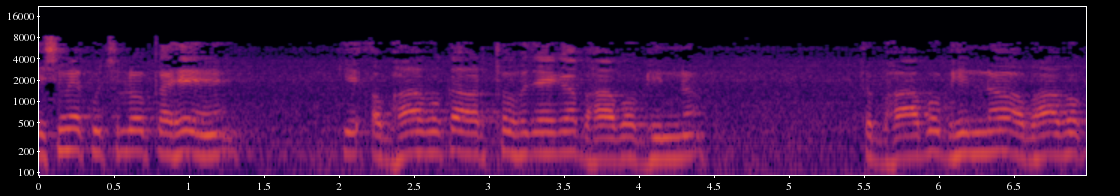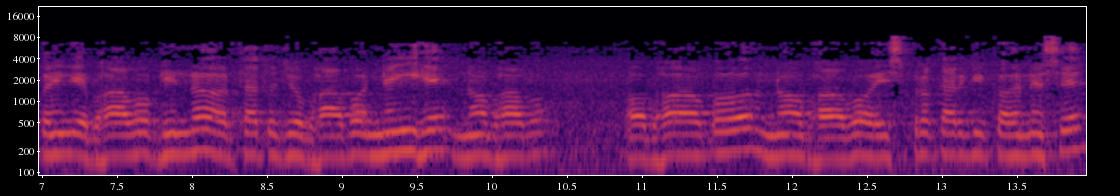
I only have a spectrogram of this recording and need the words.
इसमें कुछ लोग कहे कि अभाव का अर्थ हो जाएगा भाव भिन्न। तो भाव भिन्न, अभाव कहेंगे, भाव भिन्न, अर्थात तो जो भाव नहीं है, न भाव, अभाव, न भाव, इस प्रकार की कहने से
